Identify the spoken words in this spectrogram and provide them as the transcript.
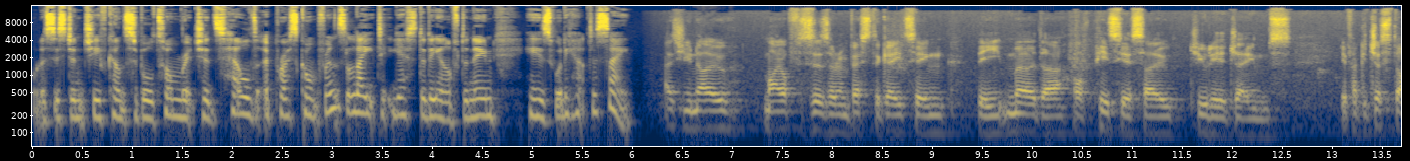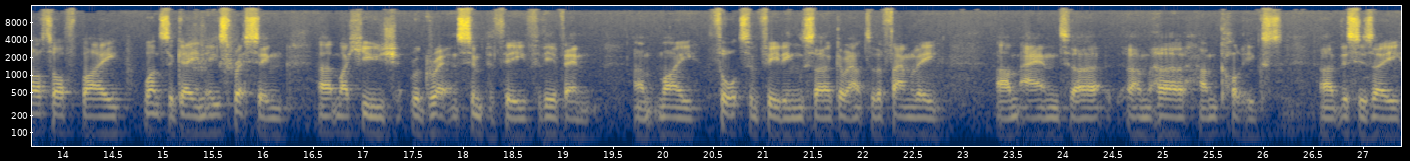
Well, Assistant Chief Constable Tom Richards held a press conference late yesterday afternoon. Here's what he had to say. As you know, my officers are investigating the murder of PCSO Julia James. If I could just start off by once again expressing uh, my huge regret and sympathy for the event. Um, my thoughts and feelings uh, go out to the family um, and uh, um, her um, colleagues. Uh, this is a,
